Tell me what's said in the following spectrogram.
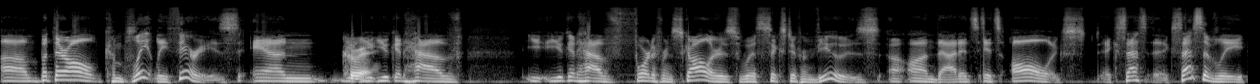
Um, but they're all completely theories, and you, you, could have you, you, could have four different scholars with six different views uh, on that. It's it's all ex- excess- excessively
